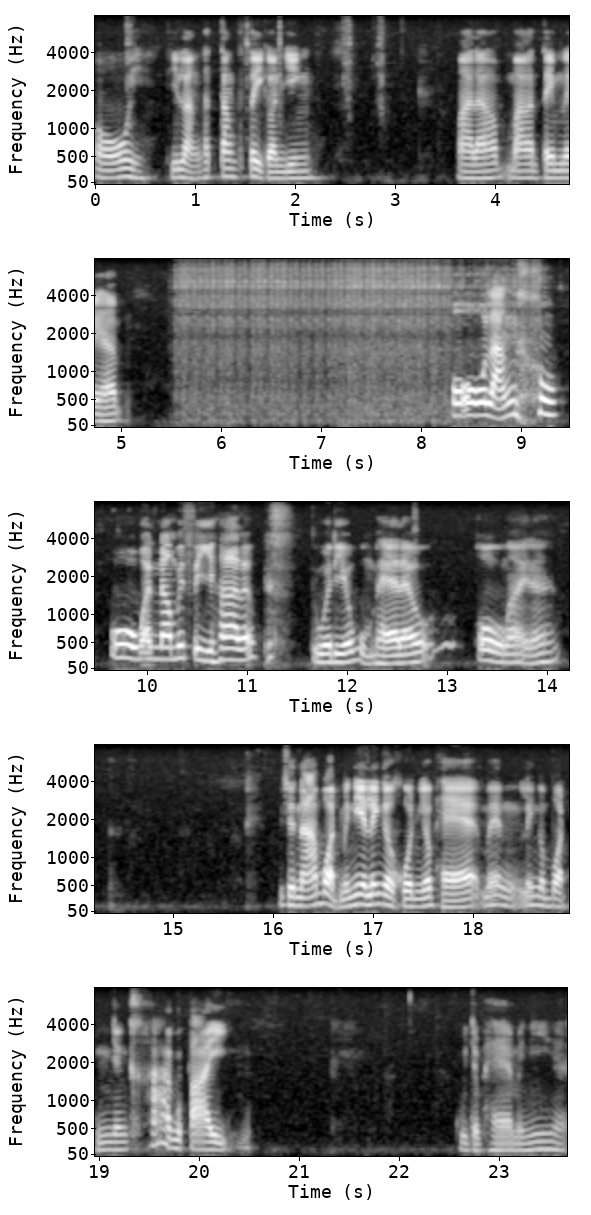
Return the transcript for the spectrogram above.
โอ้ย ทีหลังก็ตั้งสติก่อนยิง มาแล้วครับ มากันเต็มเลยครับ โอ้หลัง โอ้วันนำไปสี่ห้าแล้ว ตัวเดียวผมแพ้แล้ว โอ้ไม่นะ ชนะบอทไหมเนี่ยเล่นกับคนก็แพ้แม่งเล่นกับบอทยังฆ่ากูตายอีกกูจะแพ้ไหมเนี่ย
